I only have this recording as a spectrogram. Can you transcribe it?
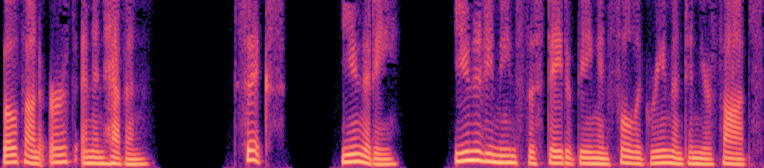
both on earth and in heaven. 6. Unity. Unity means the state of being in full agreement in your thoughts,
